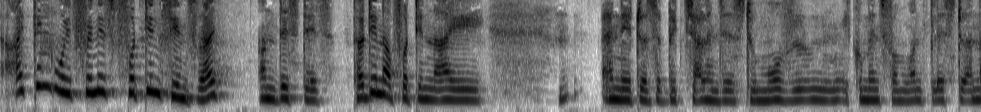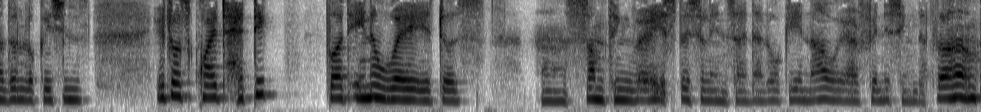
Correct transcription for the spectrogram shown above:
I think we finished 14 scenes, right? On these days. 13 or 14, I. And it was a big challenge to move equipment from one place to another locations. It was quite hectic, but in a way, it was. Uh, something very special inside that okay now we are finishing the film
